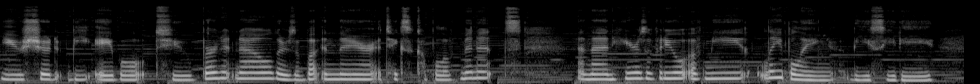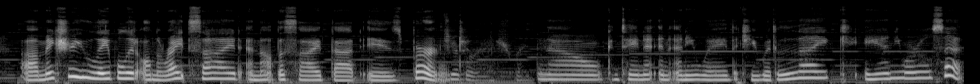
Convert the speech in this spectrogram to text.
You should be able to burn it now. There's a button there. It takes a couple of minutes. And then here's a video of me labeling the CD. Uh, make sure you label it on the right side and not the side that is burned. Gibberish now contain it in any way that you would like and you are all set.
